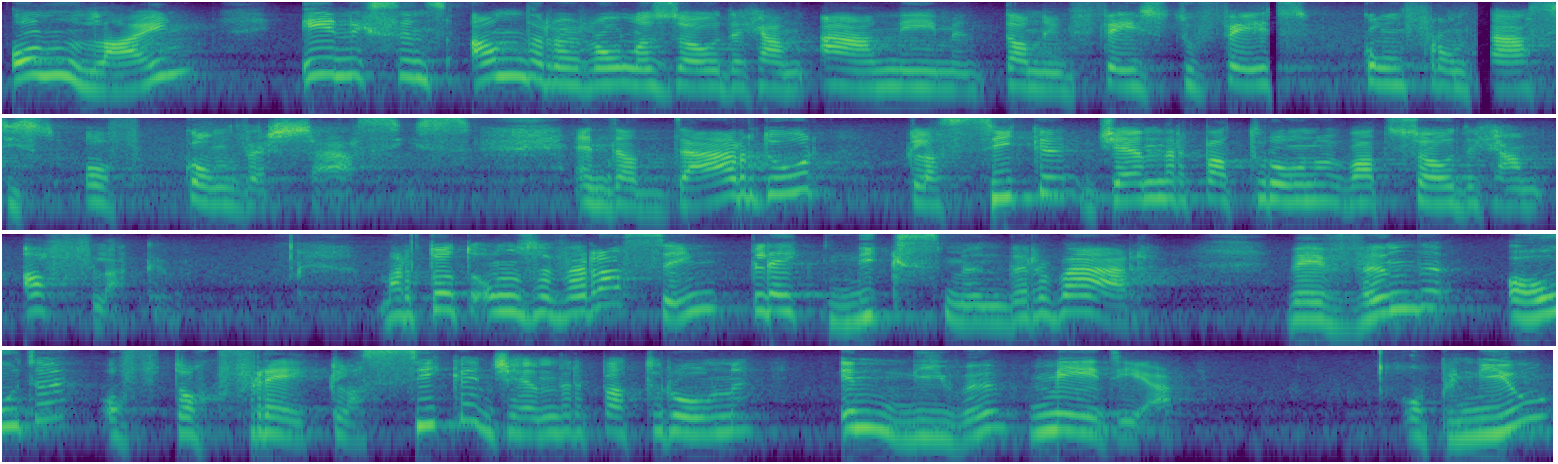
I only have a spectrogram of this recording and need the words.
online enigszins andere rollen zouden gaan aannemen dan in face-to-face -face confrontaties of conversaties. En dat daardoor klassieke genderpatronen wat zouden gaan afvlakken. Maar tot onze verrassing blijkt niks minder waar. Wij vinden oude of toch vrij klassieke genderpatronen in nieuwe media. Opnieuw,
